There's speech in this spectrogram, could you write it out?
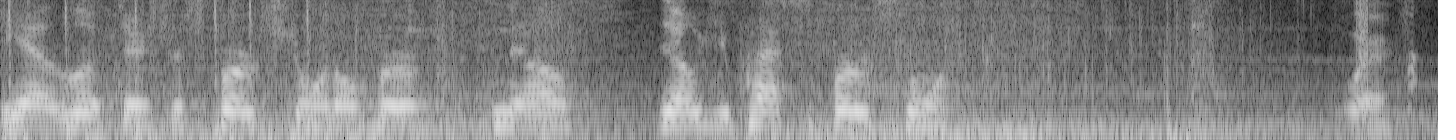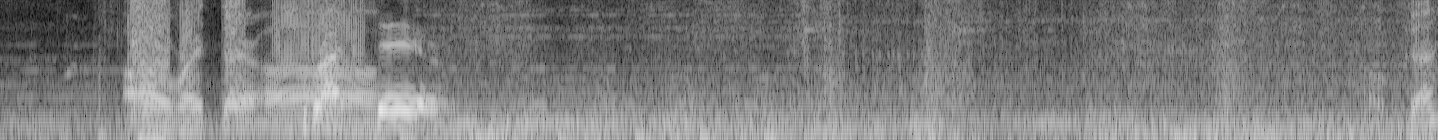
Yeah, look, there's this first one over. No, no, you passed the first one. Where? Oh, right there. Oh. Right there. Okay.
